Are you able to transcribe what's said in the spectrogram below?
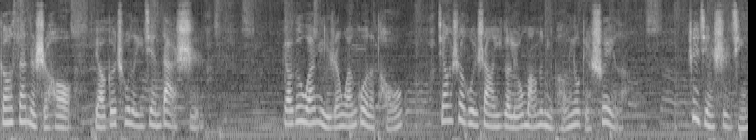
高三的时候，表哥出了一件大事。表哥玩女人玩过了头，将社会上一个流氓的女朋友给睡了。这件事情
